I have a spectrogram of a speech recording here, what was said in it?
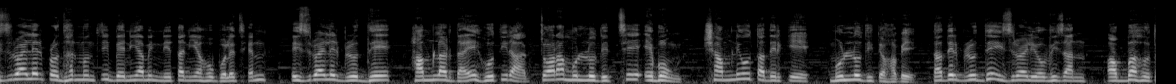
ইসরায়েলের প্রধানমন্ত্রী বেনিয়ামিন নেতানিয়াহু বলেছেন, ইসরায়েলের বিরুদ্ধে হামলার দায়ে হতিরা চড়া মূল্য দিচ্ছে এবং সামনেও তাদেরকে মূল্য দিতে হবে। তাদের বিরুদ্ধে ইসরায়েলি অভিযান অব্যাহত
